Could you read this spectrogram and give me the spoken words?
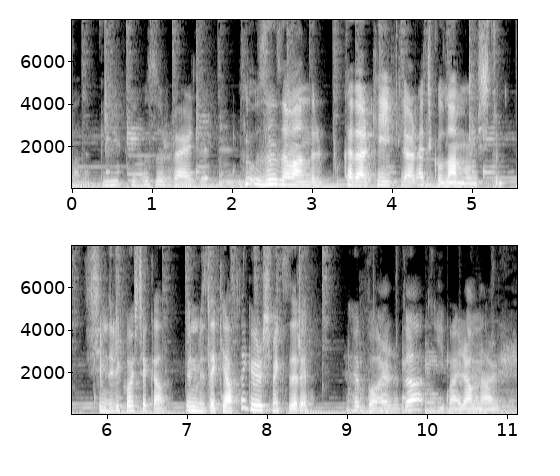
bana büyük bir huzur verdi. Uzun zamandır bu kadar keyifli araç kullanmamıştım. Şimdilik hoşçakal. Önümüzdeki hafta görüşmek üzere. Bu arada iyi bayramlar.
